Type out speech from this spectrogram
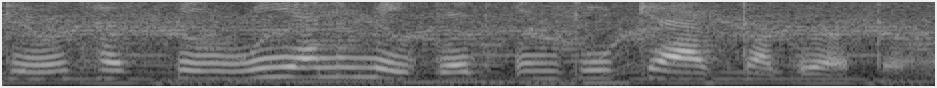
Has been reanimated into character building.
